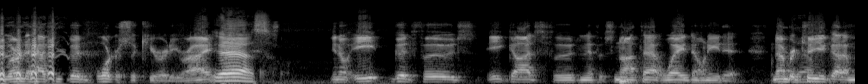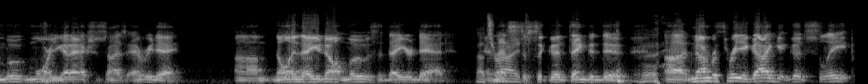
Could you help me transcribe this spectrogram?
learn to have some good border security, right? Yes. You know, eat good foods, eat God's food, and if it's not that way, don't eat it. Number two, Yeah. you got to move more. You got to exercise every day. Um, the only day you don't move is the day you're dead. That's and right. That's just a good thing to do. Uh, number three, you got to get good sleep.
